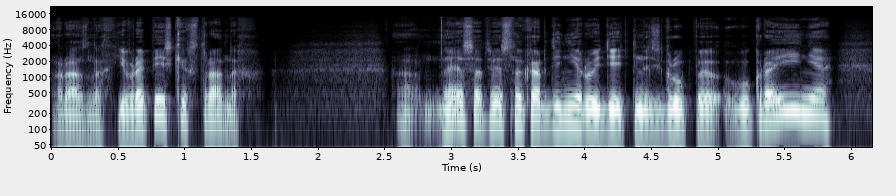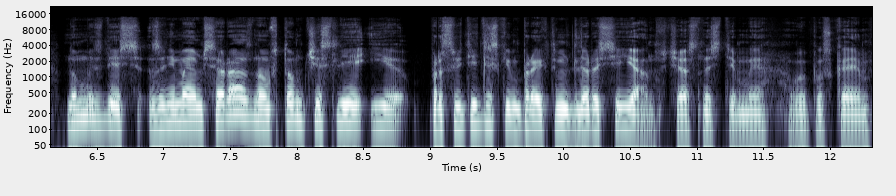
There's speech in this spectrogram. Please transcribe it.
разных европейских странах. Я, соответственно, координирую деятельность группы в Украине, но мы здесь занимаемся разным, в том числе и просветительскими проектами для россиян. В частности, мы выпускаем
